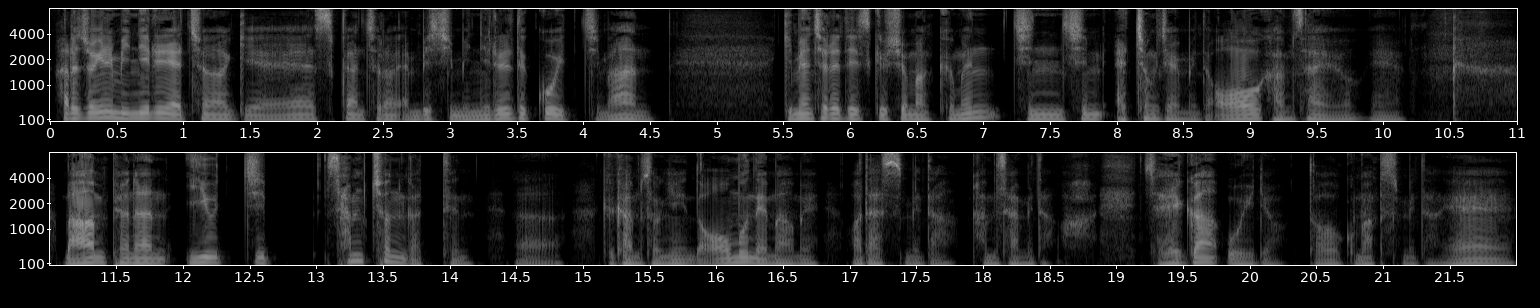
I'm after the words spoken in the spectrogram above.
하루 종일 미니를 애청하기에 습관처럼 MBC 미니를 듣고 있지만 김현철의 디스크쇼만큼은 진심 애청자입니다. 어, 감사해요. 예. 마음 편한 이웃집 삼촌 같은 어, 그 감성이 너무 내 마음에 와닿습니다. 감사합니다. 아, 제가 오히려 더 고맙습니다. 예.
